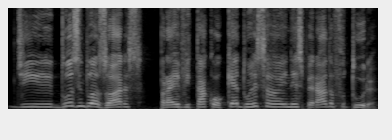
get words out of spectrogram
de duas em duas horas para evitar qualquer doença inesperada futura.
